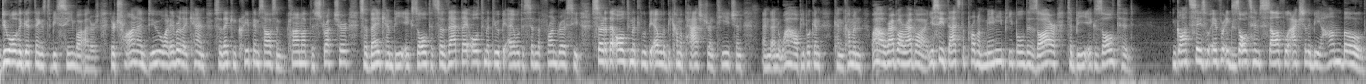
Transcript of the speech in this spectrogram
do all the good things to be seen by others. They're trying to do whatever they can so they can creep themselves and climb up the structure so they can be exalted, so that they ultimately would be able to sit in the front row seat, so that they ultimately would be able to become a pastor and teach and and and wow people can can come and wow rabbi rabbi. You see that's the problem. Many people desire to be exalted. And god says whoever exalts himself will actually be humbled.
